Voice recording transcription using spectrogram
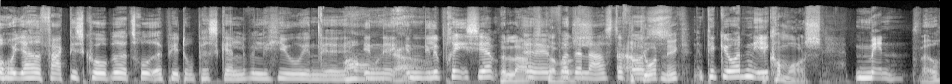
Og jeg havde faktisk håbet og troet, at Pedro Pascal ville hive en, Åh, en, ja. øh, en lille pris hjem The Last of for Us. The Last of Det Us. gjorde den ikke. Det gjorde den Det ikke. kommer også. Men Hvad?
